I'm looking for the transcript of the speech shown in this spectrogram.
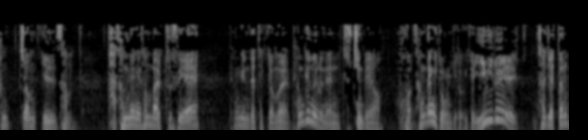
3.13 다섯 명의 선발 투수의 평균 자책점을 평균으로 낸 수치인데요. 상당히 좋은 기록이죠. 2위를 차지했던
